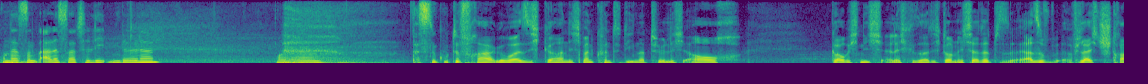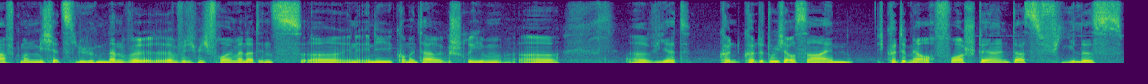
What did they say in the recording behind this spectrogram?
Und das sind alles Satellitenbilder? Oder? Das ist eine gute Frage, weiß ich gar nicht. Man könnte die natürlich auch, glaube ich nicht, ehrlich gesagt. Ich glaube nicht, dass, also vielleicht straft man mich jetzt Lügen, dann, würde ich mich freuen, wenn das ins, äh, in, in die Kommentare geschrieben äh, äh, wird. Könnt, könnte durchaus sein. Ich könnte mir auch vorstellen, dass vieles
